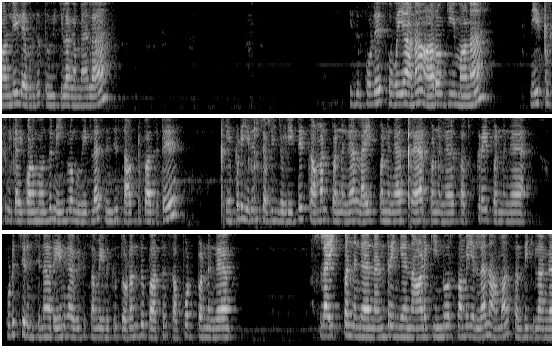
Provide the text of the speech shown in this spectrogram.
மல்லியில் வந்து தூவிக்கலாங்க மேலே. இது போல சுவையான ஆரோக்கியமான நீர் பூசணிக்காய் குழம்பு வந்து நீங்களும் உங்கள் வீட்டில் செஞ்சு சாப்பிட்டு பார்த்துட்டு எப்படி இருந்துச்சு அப்படின்னு சொல்லிட்டு கமெண்ட் பண்ணுங்கள் லைக் பண்ணுங்கள் ஷேர் பண்ணுங்கள் சப்ஸ்கிரைப் பண்ணுங்கள் பிடிச்சிருந்துச்சின்னா ரேணுகா வீட்டு சமையலுக்கு தொடர்ந்து பார்த்து சப்போர்ட் பண்ணுங்கள் லைக் பண்ணுங்கள் நன்றிங்க. நாளைக்கு இன்னொரு சமையலில் நாம் சந்திக்கலாங்க.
